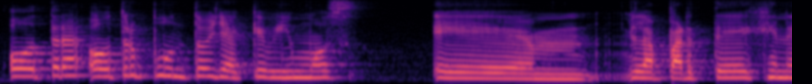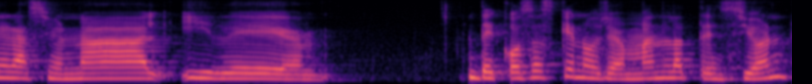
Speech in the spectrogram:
otro punto, ya que vimos em, la parte generacional y de, de cosas que nos llaman la atención,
